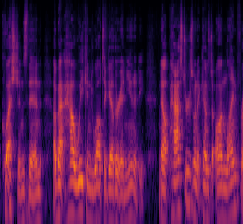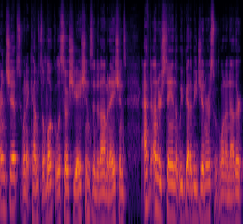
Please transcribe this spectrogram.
questions then about how we can dwell together in unity. Now, pastors, when it comes to online friendships, when it comes to local associations and denominations, have to understand that we've got to be generous with one another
